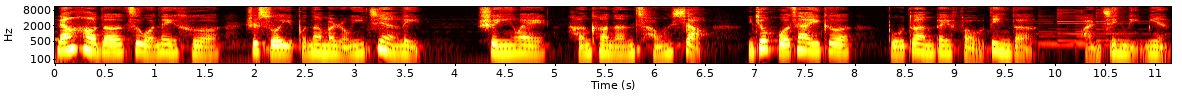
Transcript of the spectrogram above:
良好的自我内核之所以不那么容易建立，是因为很可能从小你就活在一个不断被否定的环境里面。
